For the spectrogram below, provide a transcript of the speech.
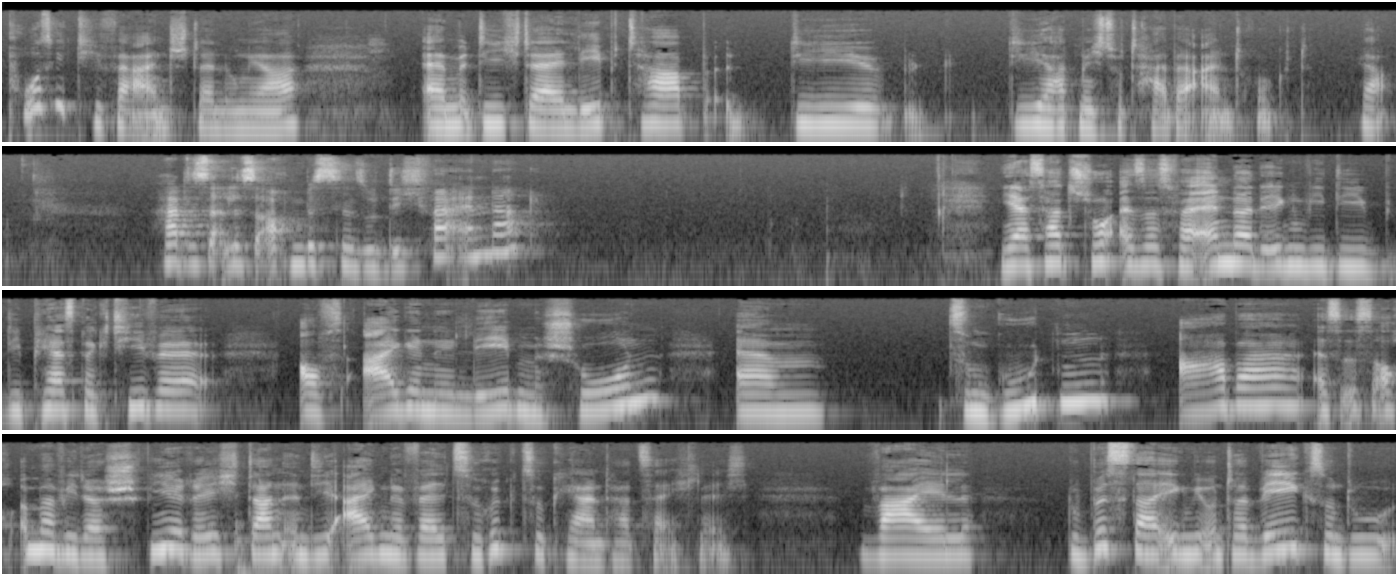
positive Einstellung, ja, ähm, die ich da erlebt habe, die, die hat mich total beeindruckt. Ja. Hat es alles auch ein bisschen so dich verändert? Ja, es hat schon, also es verändert irgendwie die, die Perspektive aufs eigene Leben schon ähm, zum Guten, aber es ist auch immer wieder schwierig, dann in die eigene Welt zurückzukehren tatsächlich. Weil du bist da irgendwie unterwegs und du,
